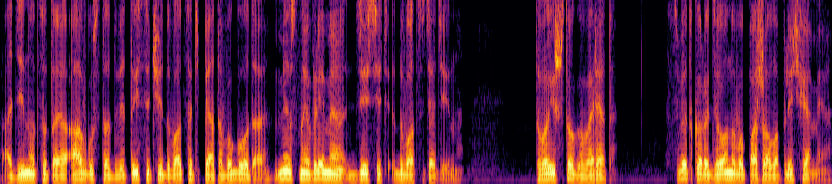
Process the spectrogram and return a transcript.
11 августа 2025 года, местное время 10.21. «Твои что говорят?» Светка Родионова пожала плечами.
